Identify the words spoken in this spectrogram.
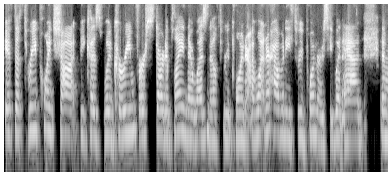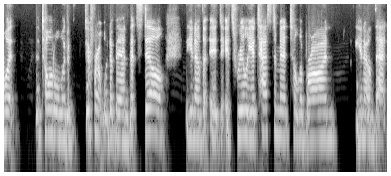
if the three point shot, because when Kareem first started playing, there was no three pointer. I wonder how many three pointers he would have had, and what the total would have different would have been. But still, you know, the, it, it's really a testament to LeBron. You know that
